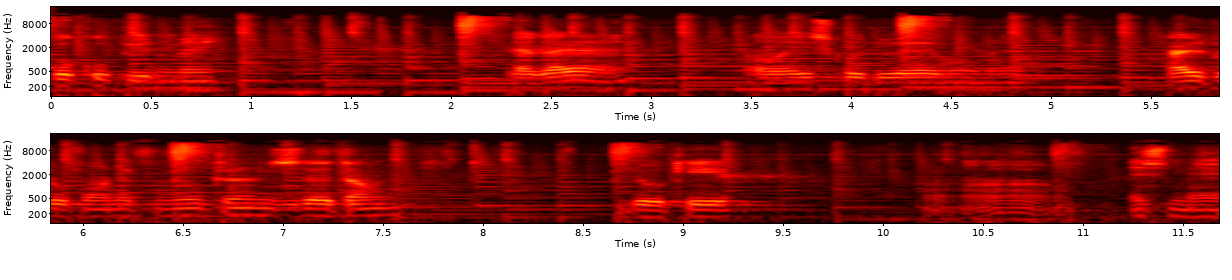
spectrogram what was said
कोकोपीट में लगाया है और इसको जो है वो मैं हाइड्रोफोनिक न्यूट्रंस देता हूँ, जो कि इसमें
